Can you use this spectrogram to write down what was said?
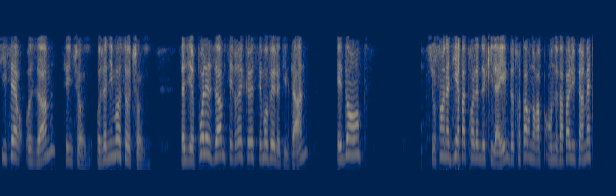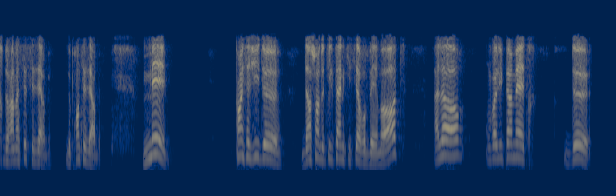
S'il sert aux hommes, c'est une chose. Aux animaux, c'est autre chose. C'est-à-dire, pour les hommes, c'est vrai que c'est mauvais le tiltan. Et donc, sur ça, on a dit, il n'y a pas de problème de kilaïm. D'autre part, on, ne va pas lui permettre de ramasser ses herbes, de prendre ses herbes. Mais, quand il s'agit d'un champ de tiltan qui sert au behemoth, alors, on va lui permettre de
